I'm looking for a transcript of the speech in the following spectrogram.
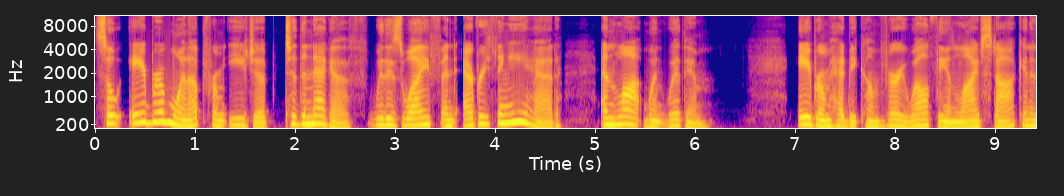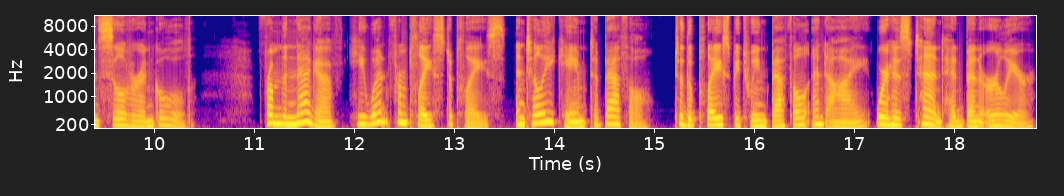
So Abram went up from Egypt to the Negev with his wife and everything he had, and Lot went with him. Abram had become very wealthy in livestock and in silver and gold. From the Negev he went from place to place until he came to Bethel, to the place between Bethel and Ai, where his tent had been earlier,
